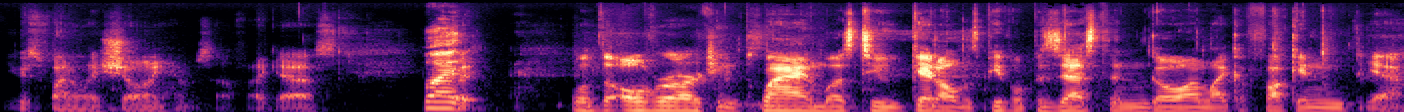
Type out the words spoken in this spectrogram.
He was finally showing himself. I guess. But well, the overarching plan was to get all these people possessed and go on like a fucking Yeah.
